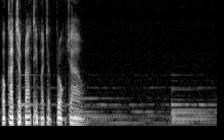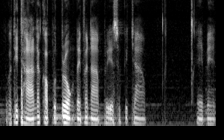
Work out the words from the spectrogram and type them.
ขอการชำระที่มาจากพระองค์เจ้าอธิษฐานและขอบคุณพระองค์ในพระนามพระเยซูคริสต์เจ้าเอเมน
